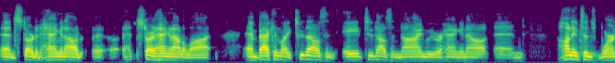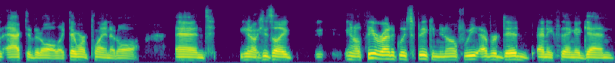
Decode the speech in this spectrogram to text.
and started hanging out uh, uh started hanging out a lot. And back in like 2008, 2009, we were hanging out, and Huntingtons weren't active at all. Like they weren't playing at all. And you know, he's like, you know, theoretically speaking, you know, if we ever did anything again,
